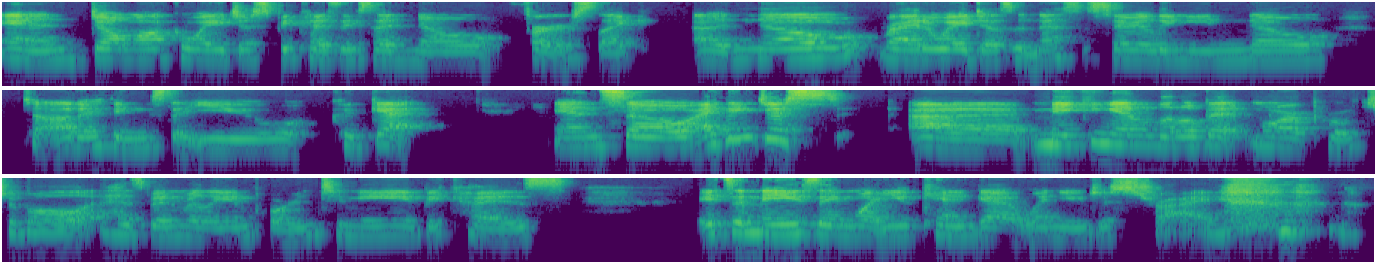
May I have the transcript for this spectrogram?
and don't walk away just because they said no first. Like a no right away doesn't necessarily mean no to other things that you could get. And so i think just uh, making it a little bit more approachable has been really important to me because it's amazing what you can get when you just try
